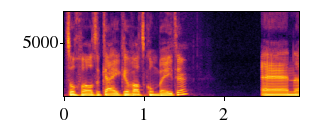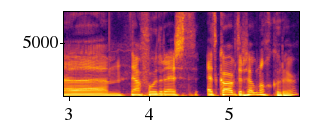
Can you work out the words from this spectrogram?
toch wel te kijken wat komt beter. En ehm, ja, voor de rest, Ed Carpenter is ook nog een coureur.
